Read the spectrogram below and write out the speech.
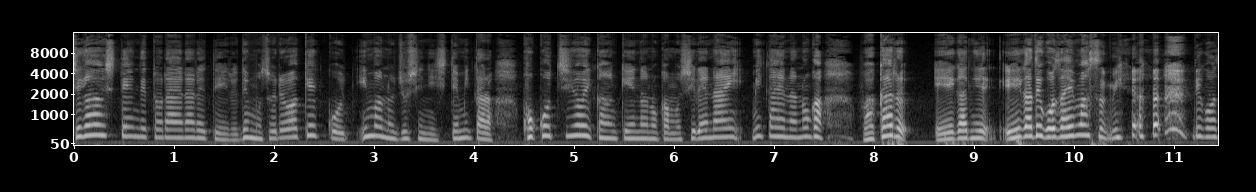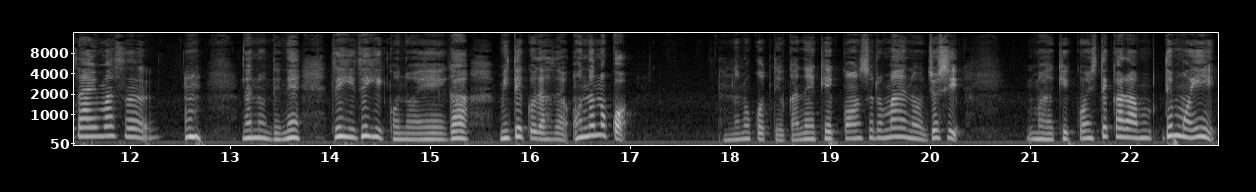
違う視点で捉えられている。でもそれは結構今の女子にしてみたら、心地よい関係なのかもしれない、みたいなのがわかる映画で、映画でございます。でございます。うん。なのでね、ぜひぜひこの映画見てください。女の子。女の子っていうかね、結婚する前の女子。まあ結婚してからでもいい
